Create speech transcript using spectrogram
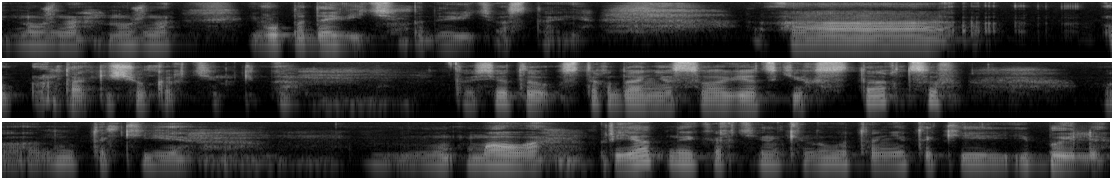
нужно, нужно его подавить, подавить восстание. А, так, еще картинки, да. То есть это страдания соловецких старцев, а, ну, такие мало приятные картинки, но вот они такие и были,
